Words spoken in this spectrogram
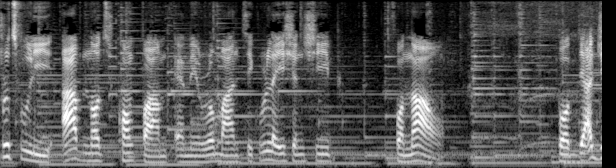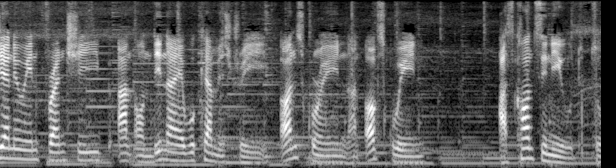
Truthfully, have not confirmed any romantic relationship for now. But their genuine friendship and undeniable chemistry on screen and off screen has continued to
